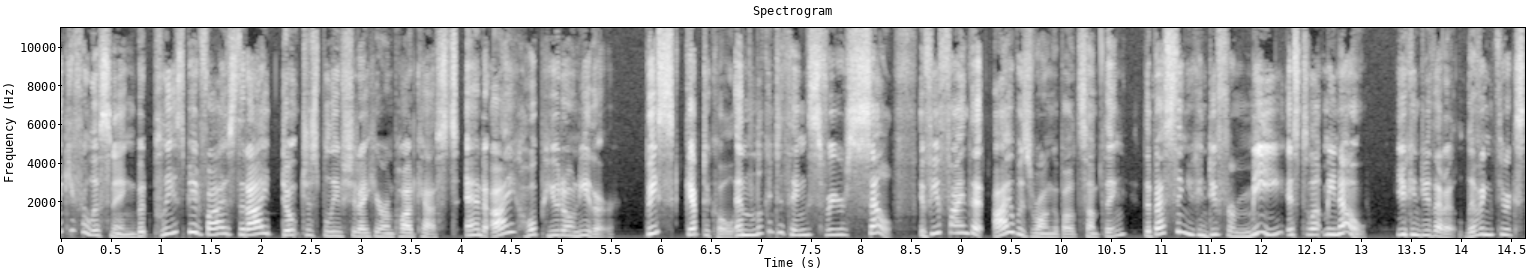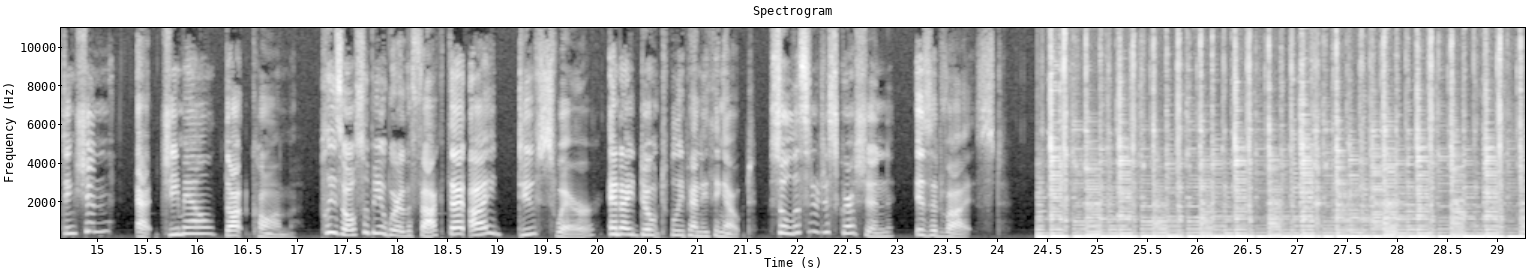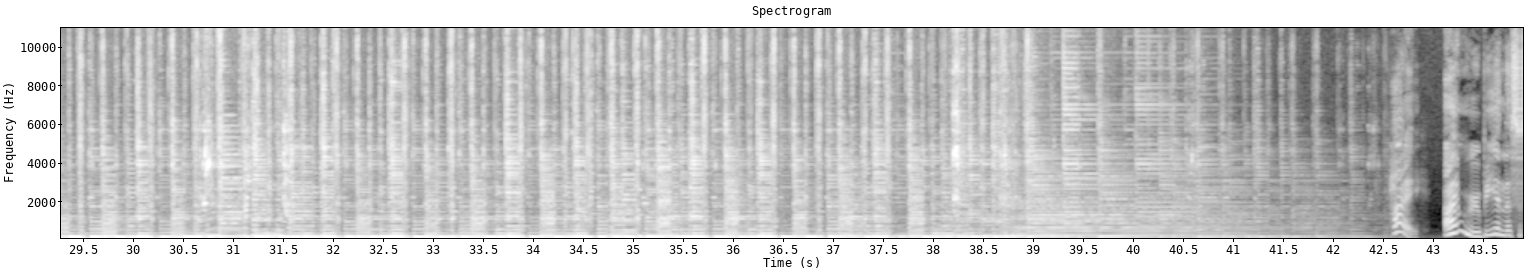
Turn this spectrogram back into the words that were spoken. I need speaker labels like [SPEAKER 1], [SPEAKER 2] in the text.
[SPEAKER 1] Thank you for listening, but please be advised that I don't just believe shit I hear on podcasts, and I hope you don't either. Be skeptical and look into things for yourself. If you find that I was wrong about something, the best thing you can do for me is to let me know. You can do that at livingthroughextinction at gmail.com. Please also be aware of the fact that I do swear and I don't bleep anything out. So listener discretion is advised.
